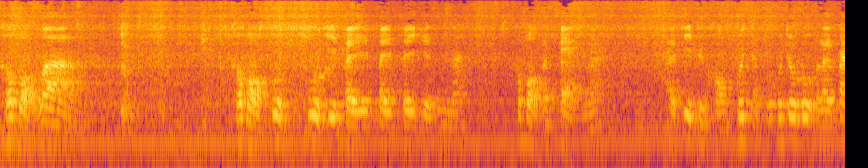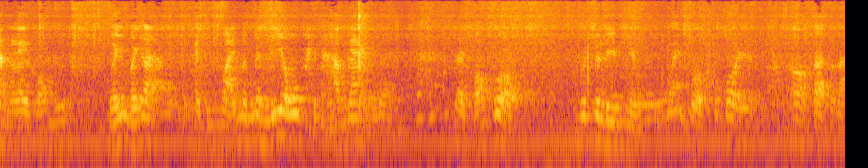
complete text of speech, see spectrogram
เขาบอกว่าเขาบอกพูดพูดที่ไปไปไปเห็นนะเขาบอกมันแปลกนะ ไอ้ที่เป็นของพุทธพระพุทธรูปอะไรตั้งอะไรของเหมือนเหมือนกับแผ่นดินไหวมันมันเลี้ยวไปทางนั่นเลยแต่ของพวกมุสลิมเนี่ยไม่พวกพวกออกศาสนา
